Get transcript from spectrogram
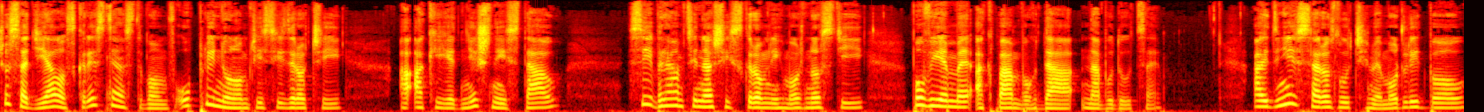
Čo sa dialo s kresťanstvom v uplynulom tisícročí a aký je dnešný stav, si v rámci našich skromných možností povieme, ak Pán Boh dá na budúce. Aj dnes sa rozlúčime modlitbou,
